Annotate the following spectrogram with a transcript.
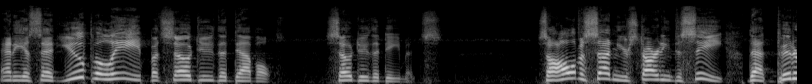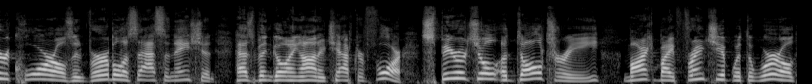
and he has said you believe but so do the devils. So do the demons. So all of a sudden you're starting to see that bitter quarrels and verbal assassination has been going on in chapter 4. Spiritual adultery marked by friendship with the world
